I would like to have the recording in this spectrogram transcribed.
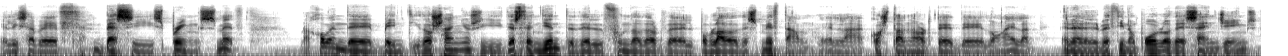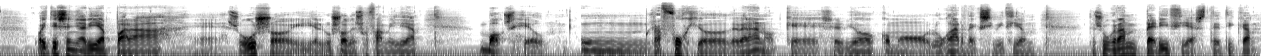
Elizabeth Bessie Springs Smith, una joven de 22 años y descendiente del fundador del poblado de Smithtown, en la costa norte de Long Island. En el vecino pueblo de St. James, White diseñaría para eh, su uso y el uso de su familia Box Hill, un refugio de verano que sirvió como lugar de exhibición de su gran pericia estética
